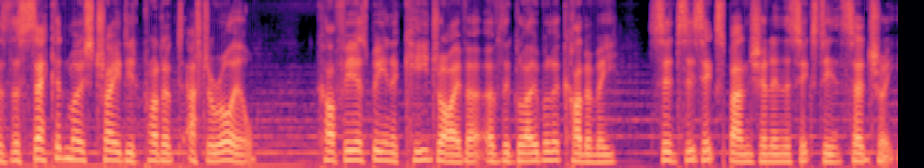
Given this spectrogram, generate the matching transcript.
As the second most traded product after oil, coffee has been a key driver of the global economy since its expansion in the 16th century.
